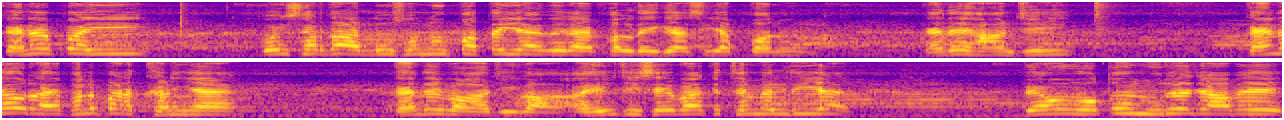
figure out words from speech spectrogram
ਕਹਿੰਦਾ, ਭਾਈ, ਕੋਈ ਸਰਦਾਲੂ ਤੁਹਾਨੂੰ ਪਤਾ ਹੀ ਹੈ ਵੀ ਰਾਈਫਲ ਦੇ ਗਿਆ ਸੀ ਆਪਾਂ ਨੂੰ। ਕਹਿੰਦੇ, ਹਾਂ ਜੀ। ਕਹਿੰਦਾ, ਉਹ ਰਾਈਫਲ ਪਰਖਣੀ ਹੈ। ਕਹਿੰਦੇ, ਵਾਹ ਜੀ ਵਾਹ ਅਹੀ ਜੀ ਸੇਵਾ ਕਿੱਥੇ ਮਿਲਦੀ ਹੈ? ਪਿਓ, ਉਹ ਤੋਂ ਮੂਰੇ ਜਾਵੇ।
